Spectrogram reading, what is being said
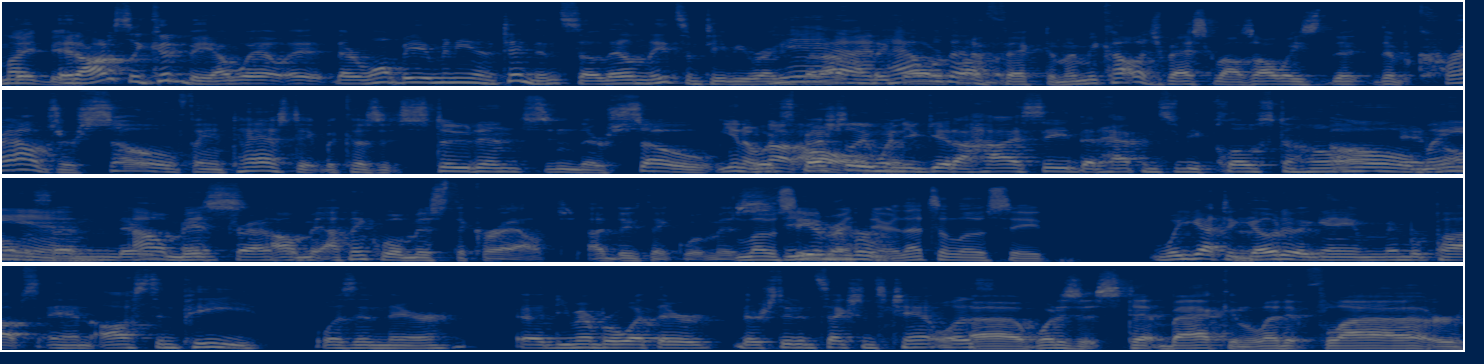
Might it, be. it honestly could be. I will. It, there won't be many in attendance, so they'll need some TV ratings. but I Yeah, don't and think how they'll will have a that affect them? I mean, college basketball is always the, the crowds are so fantastic because it's students and they're so you know, Well, not especially all, when but- you get a high seed that happens to be close to home. Oh and all of a sudden man, their I'll miss. travel. I'll, I think we'll miss the crowds. I do think we'll miss. low seed you right remember- there. That's a low seed. we got to Hmm. go to a game. Remember Pops and Austin Peay was in there. Uh, do you remember what their their student section's chant was? Uh, what is it? Step back and let it fly, or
